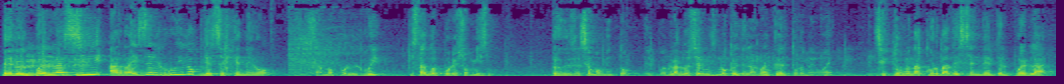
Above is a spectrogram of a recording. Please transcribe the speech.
Pero el Puebla sí, a raíz del ruido que se generó, quizá no por el ruido, quizá no por eso mismo. Pero desde ese momento, el Puebla no es el mismo que el del arranque del torneo, ¿eh? Si tuvo una curva descendente el Puebla,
